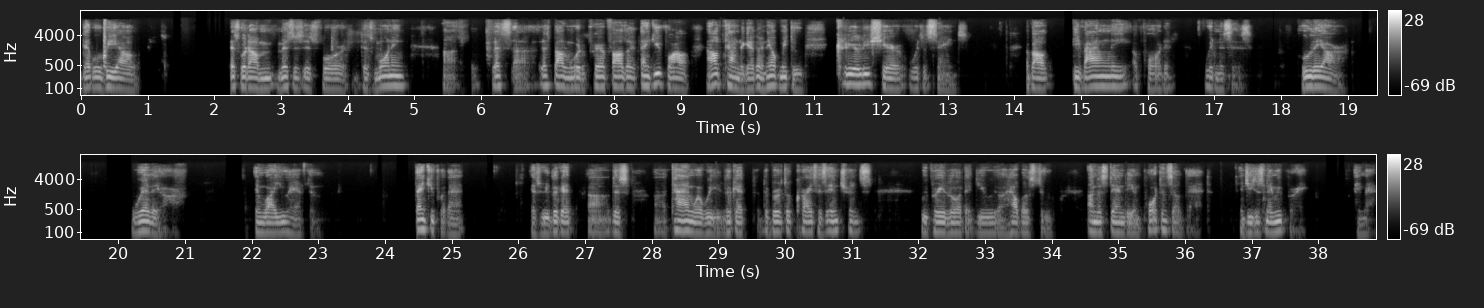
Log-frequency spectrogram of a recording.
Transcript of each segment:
that will be our that's what our message is for this morning. Uh, let's uh, let's bow in word of prayer, Father. Thank you for our, our time together and help me to clearly share with the saints about divinely appointed witnesses, who they are, where they are, and why you have them. Thank you for that. As we look at uh, this uh, time where we look at the birth of Christ, his entrance, we pray, Lord, that you uh, help us to understand the importance of that. In Jesus' name we pray. Amen.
